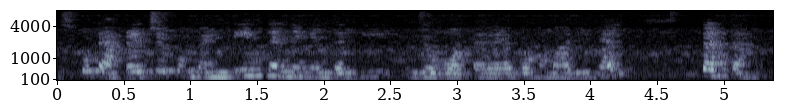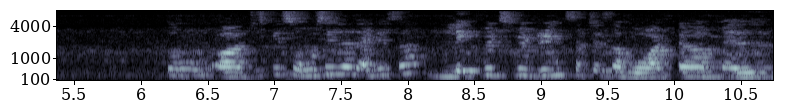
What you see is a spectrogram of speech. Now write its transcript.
उसको टेम्परेचर को मेंटेन करने के अंदर भी जो वाटर है, वो हमारी हेल्प करता है। तो जिसके सोर्सेज है that is a liquids we drink such as a water milk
